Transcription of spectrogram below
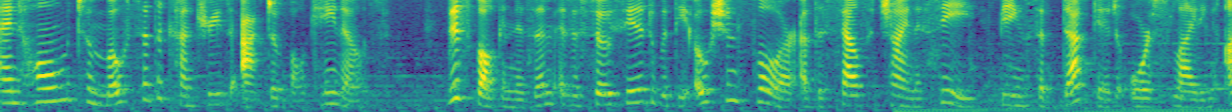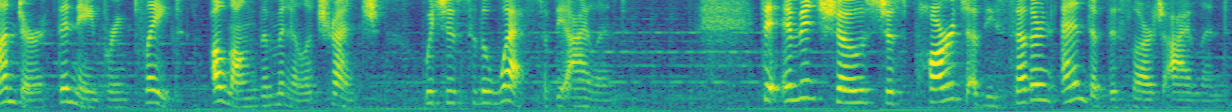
and home to most of the country's active volcanoes. This volcanism is associated with the ocean floor of the South China Sea being subducted or sliding under the neighboring plate along the Manila Trench, which is to the west of the island. The image shows just part of the southern end of this large island,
